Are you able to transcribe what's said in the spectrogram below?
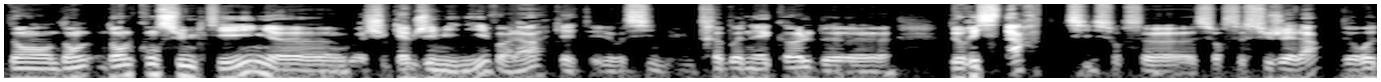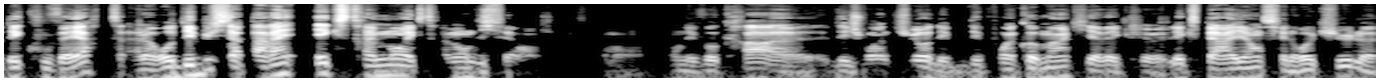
dans, dans, dans le consulting euh, chez Capgemini, voilà, qui a été aussi une, très bonne école de, de restart aussi sur ce sur ce sujet-là, de redécouverte. Alors au début, ça paraît extrêmement extrêmement différent. On, évoquera euh, des jointures, des, des, points communs qui, avec l'expérience et le recul,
